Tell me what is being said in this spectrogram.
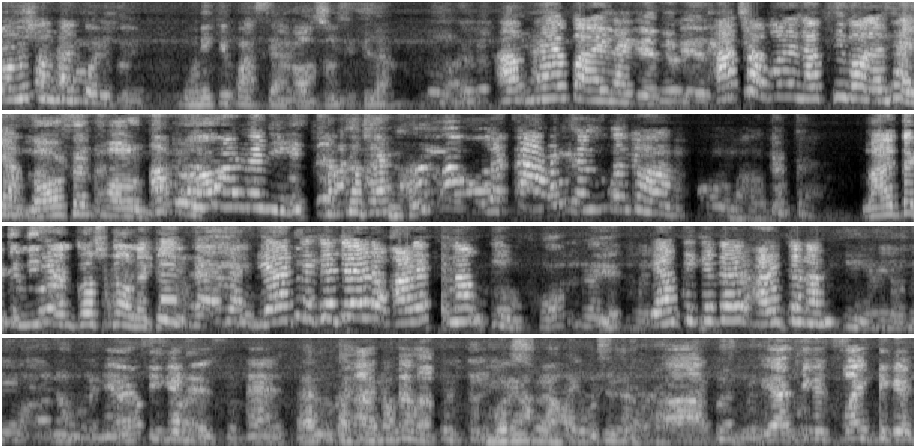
অনুসন্ধান করি উনি কি পাচ্ছে ভাইয়া পারে না আচ্ছা বলেন আপনি বলেন ভাইয়া কষ্ট নাকি? এয়ার টিকেটের আরেকটা নাম কি? এয়ার টিকেটের আরেকটা নাম কি? ফ্লাইট টিকিট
